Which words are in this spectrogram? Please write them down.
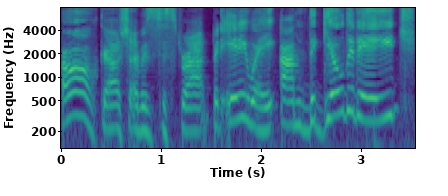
Oh gosh, I was distraught. But anyway, um, the Gilded Age.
